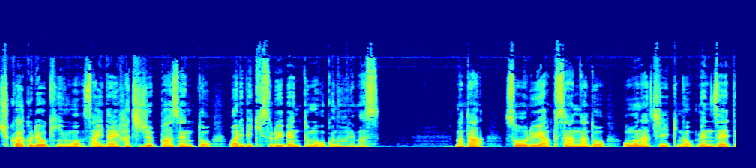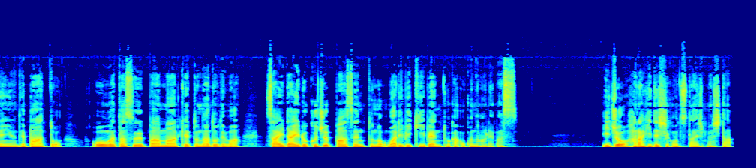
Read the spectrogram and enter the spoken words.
宿泊料金を最大80%割引するイベントも行われます。またソウルやプサンなど主な地域の免税店やデパート大型スーパーマーケットなどでは最大60%の割引イベントが行われます。以上原秀氏がお伝えしました。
